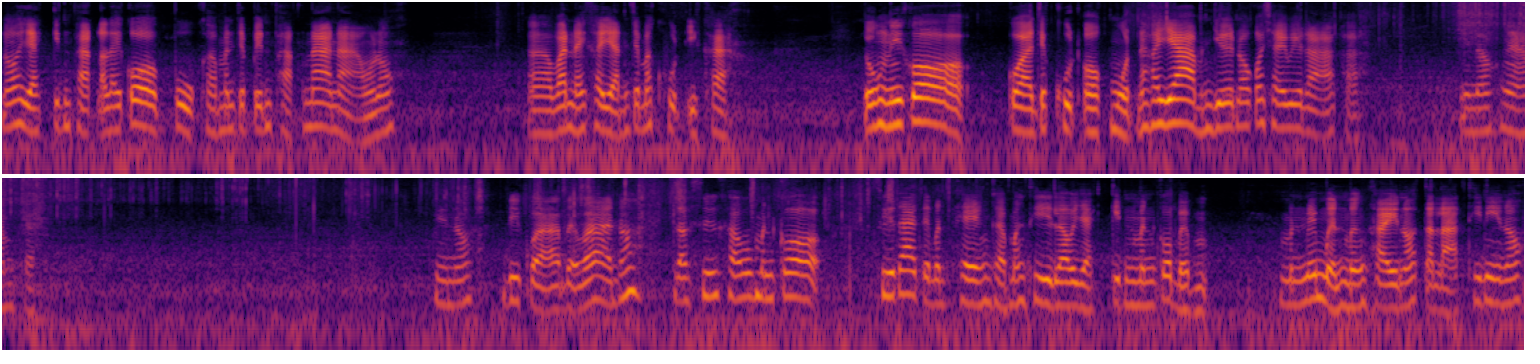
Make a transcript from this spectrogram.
เนาะอยากกินผักอะไรก็ปลูกค่ะ มันจะเป็นผักหน้าหนาวเนาะอ่าวันไหนขยันจะมาขุดอีกค่ะ ตรงนี้ก็กว่าจะขุดออกหมดนะคะหญ้ามันเยอะเนาะก็ใช้เวลาค่ะ นี่เนาะงามค่ะนี่เนาะดีกว่าแบบว่าเนาะเราซื้อเขามันก็ซื้อได้แต่มันแพงค่ะ บางทีเราอยากกินมันก็แบบมันไม่เหมือนเมืองไทยเนาะตลาดที่นี่เนาะ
